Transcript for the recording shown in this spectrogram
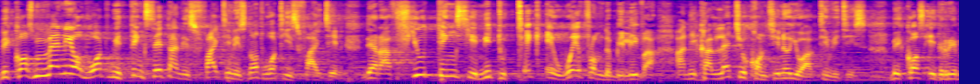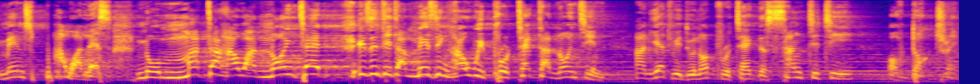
because many of what we think Satan is fighting is not what he's fighting. There are few things he need to take away from the believer and he can let you continue your activities because it remains powerless. No matter how anointed, isn't it amazing how we protect anointing and yet we do not protect the sanctity of doctrine?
